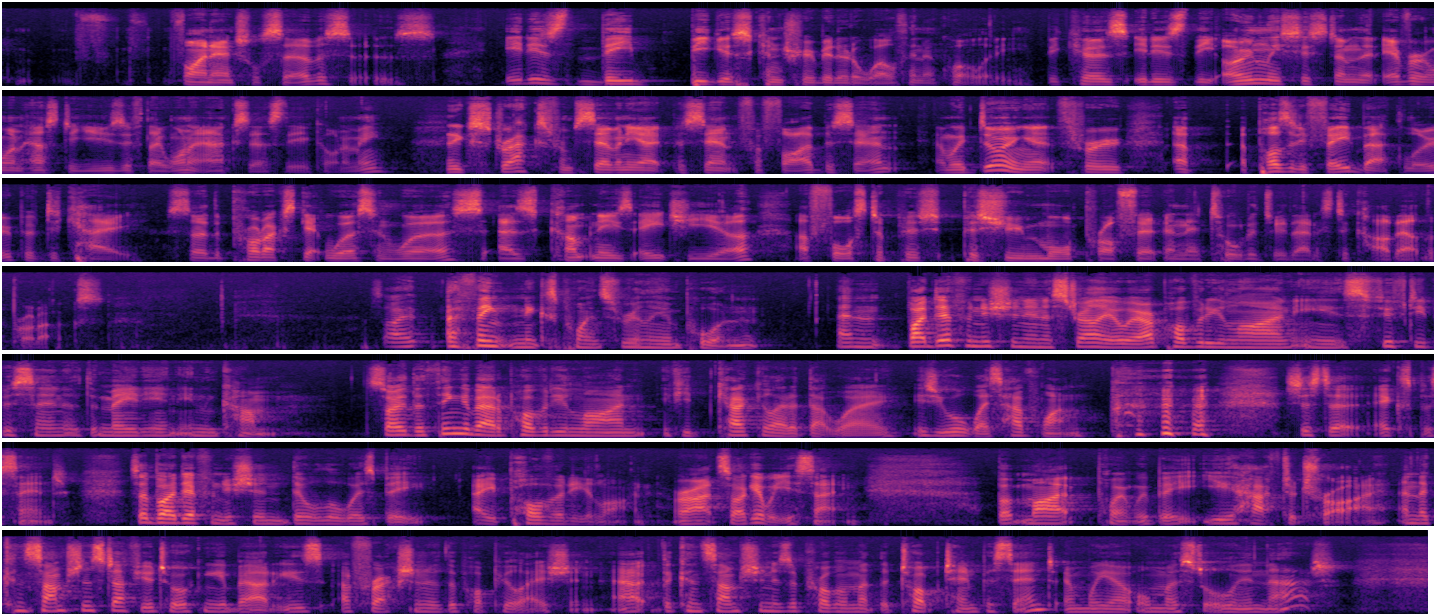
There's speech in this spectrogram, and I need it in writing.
financial services, it is the biggest contributor to wealth inequality because it is the only system that everyone has to use if they want to access the economy. It extracts from 78% for 5%, and we're doing it through a, a positive feedback loop of decay. So the products get worse and worse as companies each year are forced to purs- pursue more profit, and their tool to do that is to carve out the products. So I, I think Nick's point's really important. And by definition, in Australia, where our poverty line is 50% of the median income. So the thing about a poverty line, if you calculate it that way, is you always have one. it's just a X percent. So by definition, there will always be a poverty line, right? So I get what you're saying. But my point would be you have to try. And the consumption stuff you're talking about is a fraction of the population. Uh, the consumption is a problem at the top 10%, and we are almost all in that.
